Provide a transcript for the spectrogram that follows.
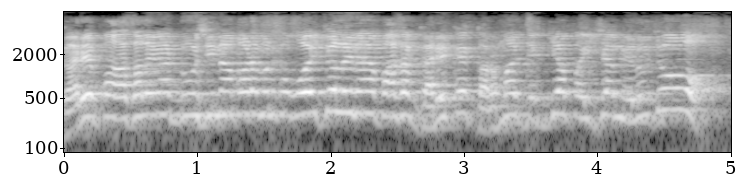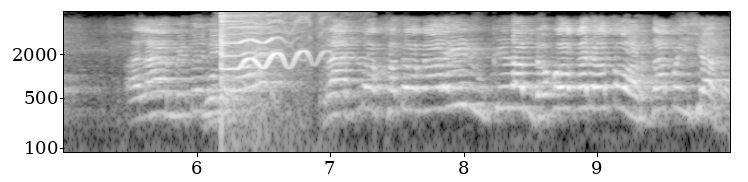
ઘરે પાછા લઈને ડોસી ના પડે. મને કોઈ ચો લઈને પાછા ઘરે કે ઘરમાં જગ્યા પૈસા મેલું છો. અલા મેં તો રાતનો ખડો ગાળી ઉકેલામ ઢગો કર્યો તો અડધા પૈસા તો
